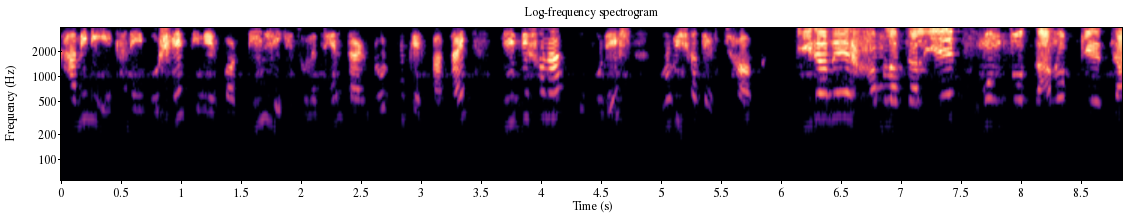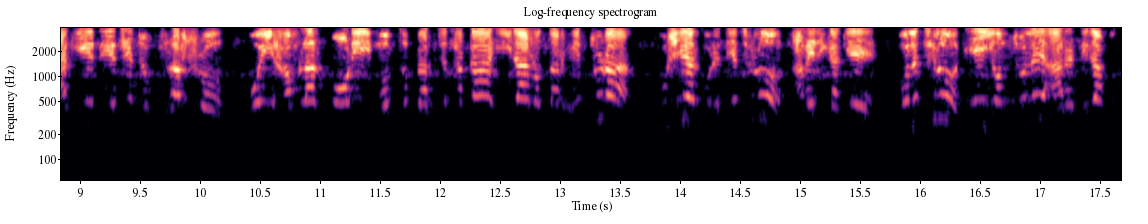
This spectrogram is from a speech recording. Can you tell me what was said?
খামিনি এখানেই বসে দিনের পর দিন লিখে চলেছেন তার নোটবুকের পাতায় নির্দেশনা, উপদেশ, ভবিষ্যতের ছক। ইরানে হামলা চালিয়ে ঘুমন্ত দানবকে জাগিয়ে দিয়েছে যুক্তরাষ্ট্র। ওই হামলার পরই মধ্যপ্রাচ্যে থাকা ইরান ও তার মিত্ররা হুঁশিয়ার করে দিয়েছিল আমেরিকাকে। বলেছিল, এই অঞ্চলে আর নিরাপদ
